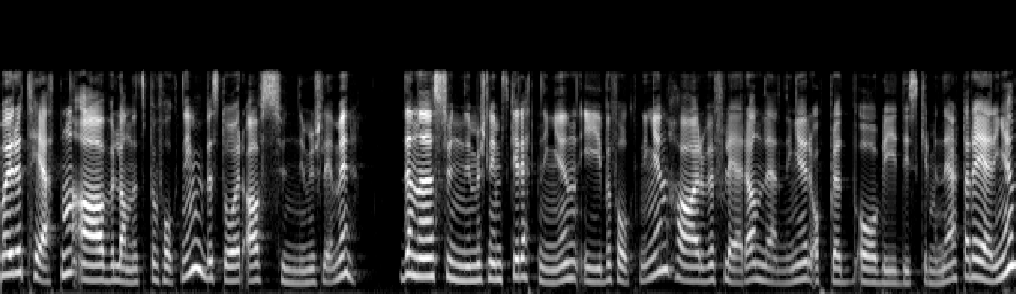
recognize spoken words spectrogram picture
Majoriteten av landets befolkning består av sunnimuslimer. Denne sunnimuslimske retningen i befolkningen har ved flere anledninger opplevd å bli diskriminert av regjeringen,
